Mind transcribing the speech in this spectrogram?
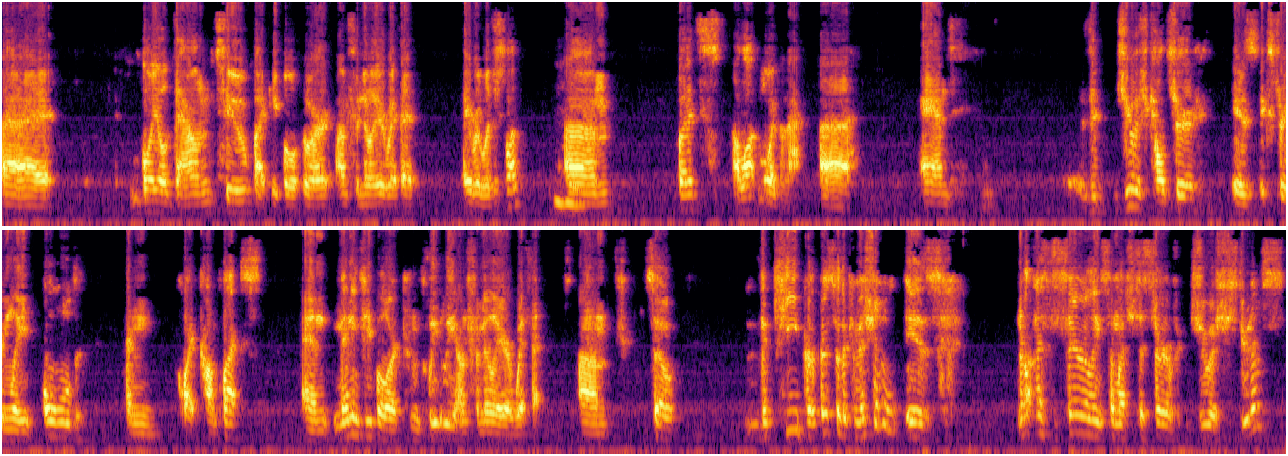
uh, boiled down to by people who are unfamiliar with it, a religious one. Mm-hmm. Um, but it's a lot more than that. Uh, and the Jewish culture is extremely old and quite complex, and many people are completely unfamiliar with it. Um, so the key purpose of the commission is not necessarily so much to serve Jewish students,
